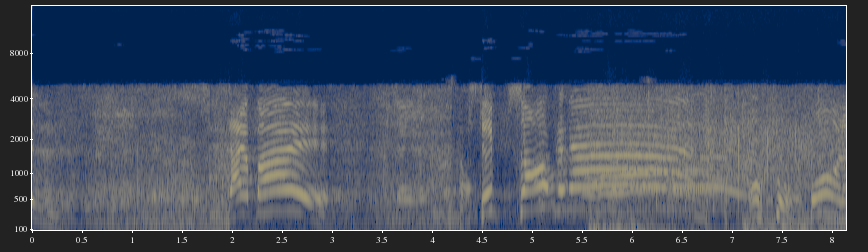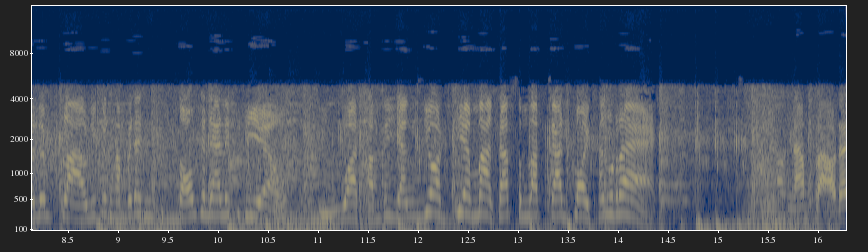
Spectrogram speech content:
น ได้ไป 12 คะแนน โอ้โหโอ้แล้วน้ำเปล่านี่ก็ทำไปได้ถึง 12 คะแนนเลยทีเดียว ถือว่าทำได้อย่างยอดเยี่ยมมากครับสำหรับการปล่อยครั้งแรกเอาน้ำเปล่าได้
